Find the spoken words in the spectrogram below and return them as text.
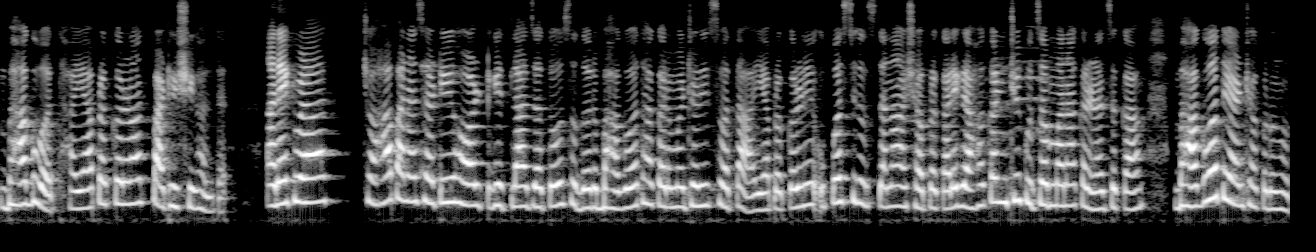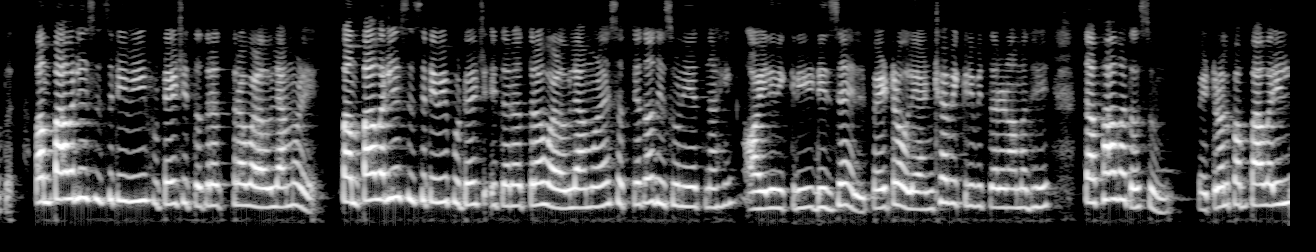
भागवत हा या प्रकरणात पाठीशी घालतात. अनेक वेळा चहा पाण्यासाठी हॉल्ट घेतला जातो. सदर भागवत हा कर्मचारी स्वतः या प्रकरणी उपस्थित असताना अशा प्रकारे ग्राहकांची कुचंबना करण्याचं काम भागवत यांच्याकडून होतं पंपावरील सीसीटीव्ही फुटेज इतरत्र वळवल्यामुळे पंपावरील सीसीटीव्ही फुटेज इतरत्र वळवल्यामुळे सत्यता दिसून येत नाही. ऑइल विक्री डिझेल पेट्रोल यांच्या विक्री वितरणामध्ये तफावत असून पेट्रोल पंपावरील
